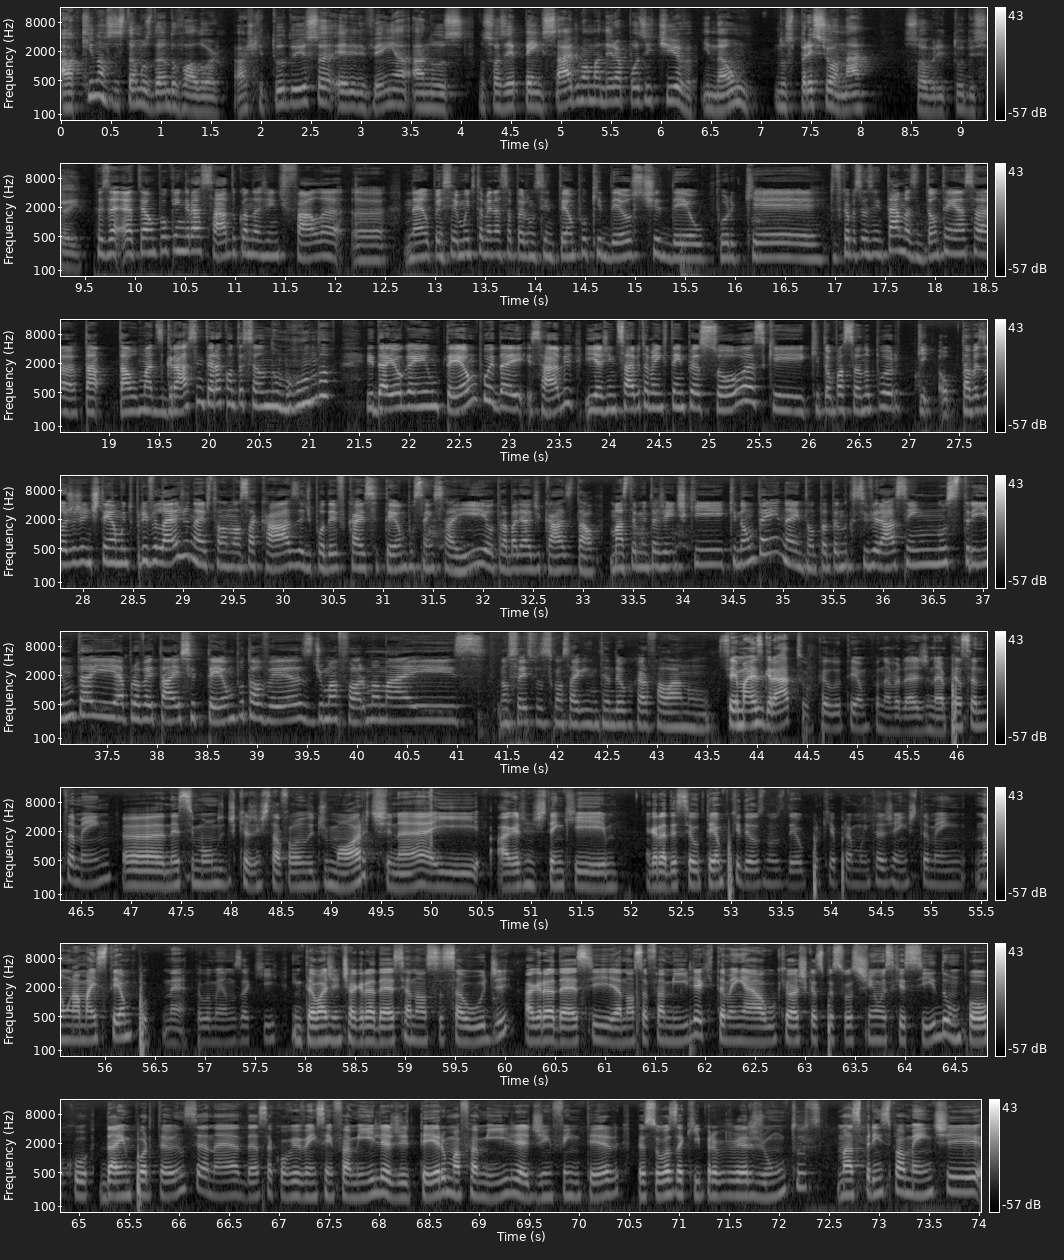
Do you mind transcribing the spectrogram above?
aqui nós estamos dando valor. Eu acho que tudo isso ele vem a, a nos, nos fazer pensar de uma maneira positiva e não nos pressionar sobre tudo isso aí. Pois é, é até um pouco engraçado quando a gente fala, uh, né? Eu pensei muito também nessa pergunta assim, tempo que Deus te deu, porque tu fica pensando assim, tá, mas então tem essa. Tá, tá uma desgraça inteira acontecendo no mundo, e daí eu ganhei um tempo, e daí, sabe? E a gente sabe também que tem pessoas que estão passando por. Que, ou, talvez hoje a gente tenha muito privilégio, né, de estar na nossa casa e de poder ficar esse tempo sem sair ou trabalhar de casa e tal. Mas tem muita gente que, que não tem, né? Então tá tendo que se virar assim nos 30 e aproveitar esse tempo, talvez, de uma forma mais. Não sei se vocês conseguem entender o que eu quero falar. Num... Ser mais grato pelo tempo, na verdade, né? Pensando também uh, nesse mundo de que a gente tá falando de morte, né? E a gente tem que agradecer o tempo que Deus nos deu, porque para muita gente também não há mais tempo, né? Pelo menos aqui. Então a gente agradece a nossa saúde, agradece a nossa família, que também é algo que eu acho que as pessoas tinham esquecido um pouco da importância, né, dessa convivência em família, de ter uma família, de enfim ter pessoas aqui para viver juntos, mas principalmente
